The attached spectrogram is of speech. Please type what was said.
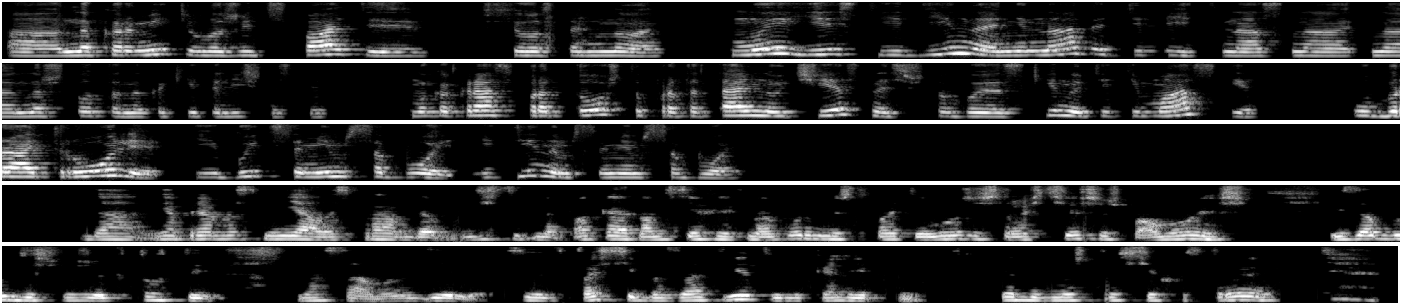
а, накормить, уложить спать и все остальное. Мы есть единое, не надо делить нас на, на, на что-то, на какие-то личности. Мы как раз про то, что про тотальную честность, чтобы скинуть эти маски, убрать роли и быть самим собой, единым самим собой. Да, я прямо смеялась, правда. Действительно, пока там всех их накормишь, спать уложишь, расчешешь, помоешь и забудешь уже, кто ты на самом деле. Спасибо за ответ, великолепный. Я думаю, что всех устроил.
